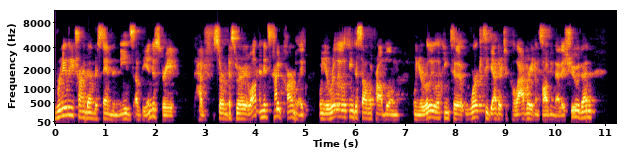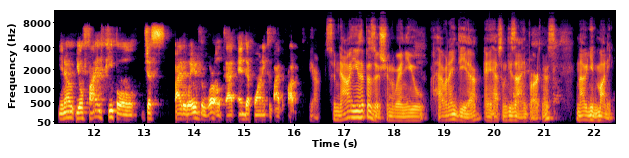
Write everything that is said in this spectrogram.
really trying to understand the needs of the industry have served us very well. And it's kind of karma. Like when you're really looking to solve a problem, when you're really looking to work together to collaborate on solving that issue, then you know you'll find people just by the way of the world that end up wanting to buy the product. Yeah. So now you're in a position when you have an idea and you have some design partners. Now you need money.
